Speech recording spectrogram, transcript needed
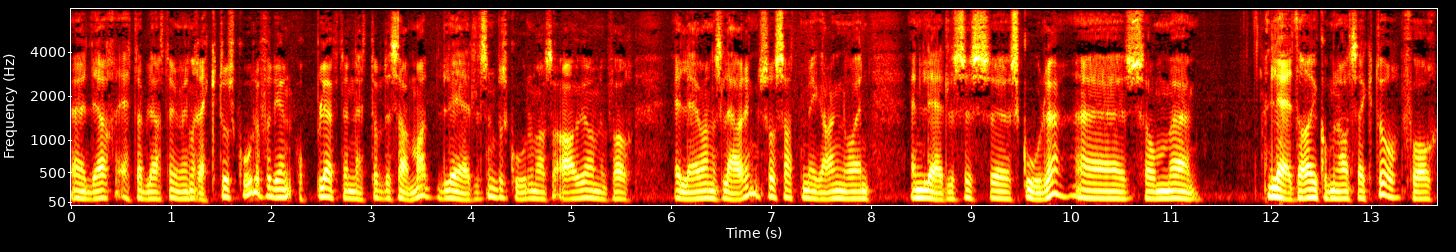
Eh, der etablerte vi en rektorskole fordi en opplevde nettopp det samme, at ledelsen på skolen var så avgjørende for elevenes læring. Så satte vi i gang nå en, en ledelsesskole eh, som eh, ledere i kommunal sektor får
